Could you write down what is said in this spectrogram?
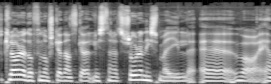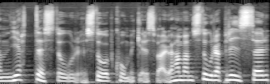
förklara då för norska och danska lyssnare att Shoran Ismail eh, var en jättestor ståuppkomiker i Sverige. Han vann stora priser,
